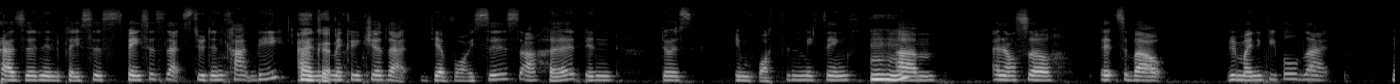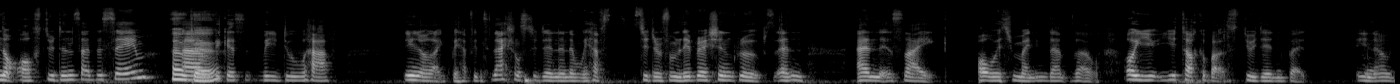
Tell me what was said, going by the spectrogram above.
present in the places spaces that student can't be, and Okay. making sure that their voices are heard in those important meetings. Mm-hmm. Um, and also, it's about reminding people that not all students are the same. Okay. Um, because we do have, you know, like we have international students and then we have students from liberation groups. And and it's like always reminding them that, oh, you, you talk about student, but, you know,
